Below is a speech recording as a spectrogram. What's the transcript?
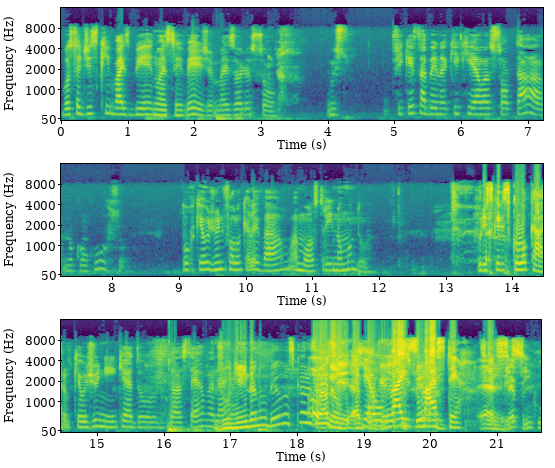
Você disse que Weissbier não é cerveja, mas olha só. Fiquei sabendo aqui que ela só tá no concurso porque o Júnior falou que ia levar a amostra e não mandou. Por isso que eles colocaram, que é o Juninho, que é do, da serva, né? Juninho ainda não deu as caras oh, aí, não. É que é o Vice Master. É, sempre... cinco...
